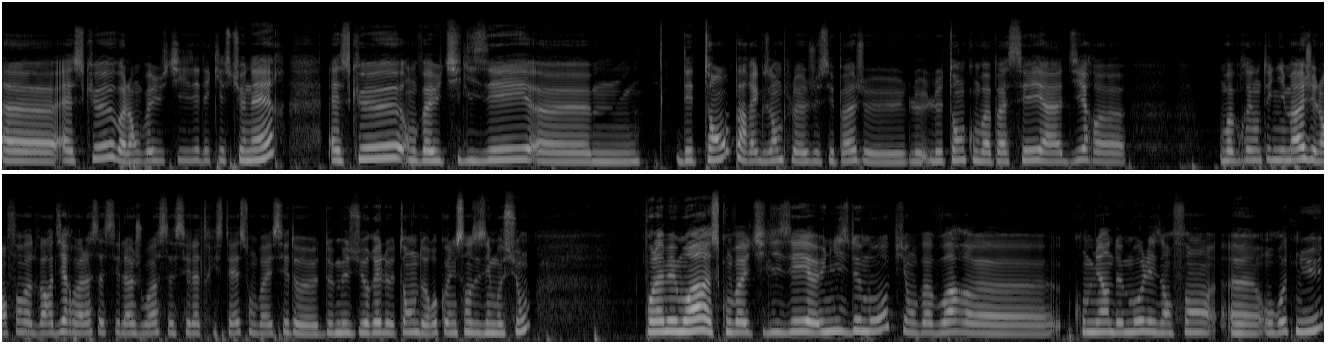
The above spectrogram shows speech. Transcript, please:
est-ce que voilà on va utiliser des questionnaires Est-ce que on va utiliser euh, des temps par exemple Je sais pas, le, temps qu'on va passer à dire. euh, on va présenter une image et l'enfant va devoir dire voilà ça c'est la joie, ça c'est la tristesse. On va essayer de, mesurer le temps de reconnaissance des émotions. Pour la mémoire, est-ce qu'on va utiliser euh, une liste de mots, puis on va voir combien de mots les enfants ont retenu,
